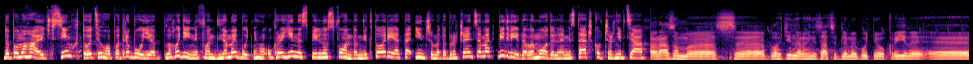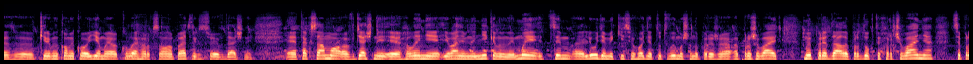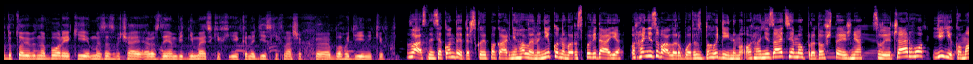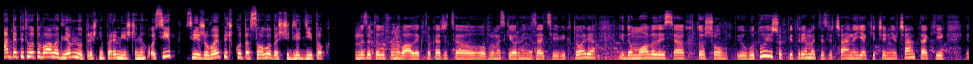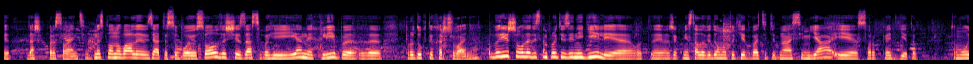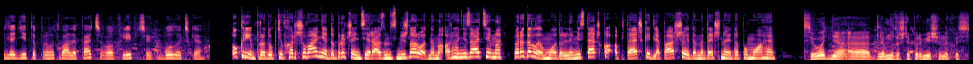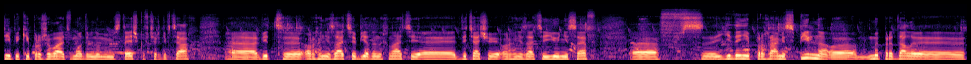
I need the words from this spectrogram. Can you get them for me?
Допомагають всім, хто цього потребує. Благодійний фонд для майбутнього України спільно з фондом Вікторія та іншими доброчинцями відвідали модульне містечко в Чернівцях. Разом е, з е, благодійною організацією для майбутнього України, е, керівником якої є моя колега Роксолана Петрик, за що я вдячний. Так само вдячний Галині Іванівні Нікілівні. Ми цим людям, які сьогодні тут вимушено проживають, ми передали продукти харчування. Це продуктові набори, які ми зазвичай роздаємо від німецьких і канадійських наших е, благодійників. Власниця кондитерської пекарні Галина Ніконова розповідає, організували роботу з благодійними організаціями впродовж тижня. В свою чергу її команда підготувала для внутрішньопереміщених осіб свіжу випічку та солодощі для діток. Ми зателефонували, як то кажеться, у громадській організації Вікторія і домовилися, хто що готує, щоб підтримати, звичайно, як і чернівчан, так і е, наших переселенців. Ми спланували взяти з собою солодощі, засоби гігієни, хліб, е, продукти харчування. Вирішували десь на протязі неділі. От е, як мені стало відомо, тут є 21 сім'я і 45 діток. Тому для діток приготували печиво, хлібчик, булочки. Окрім продуктів харчування, доброчинці разом з міжнародними організаціями передали в модульне містечко аптечки для першої домедичної допомоги. Сьогодні е, для внутрішньопереміщених осіб, які проживають в модульному містечку в Чернівцях, е, від е, Організації Об'єднаних Націй, дитячої організації ЮНІСЕФ. В єдиній програмі спільно е, ми передали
